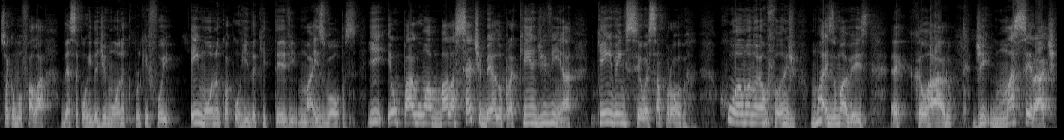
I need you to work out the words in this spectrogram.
só que eu vou falar dessa corrida de Mônaco porque foi em Mônaco a corrida que teve mais voltas. E eu pago uma bala 7 belo para quem adivinhar quem venceu essa prova. Juan Manuel Fangio, mais uma vez, é claro, de Maserati,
